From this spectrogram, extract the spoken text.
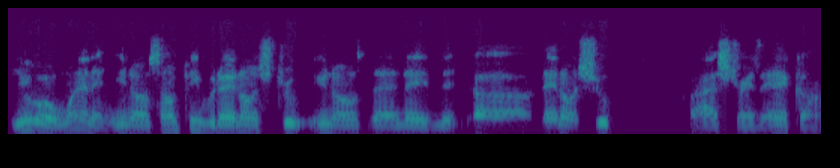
You are winning. You know, some people they don't shoot, you know, what I'm saying? they they, uh they don't shoot five streams of income.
